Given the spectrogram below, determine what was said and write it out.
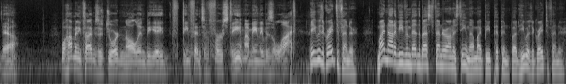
Yeah. Well, how many times was Jordan all NBA defensive first team? I mean, it was a lot. He was a great defender. Might not have even been the best defender on his team. That might be Pippen, but he was a great defender.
